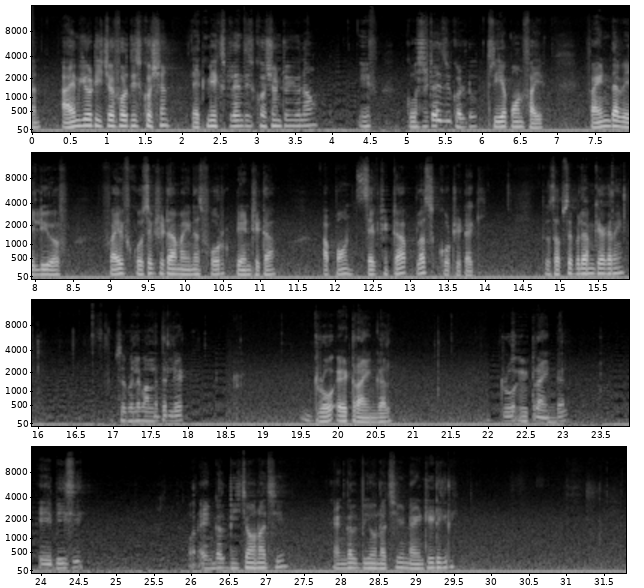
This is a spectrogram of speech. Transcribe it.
everyone. I am your teacher for this question. Let me explain this question to you now. If cos theta is equal to 3 upon 5, find the value of 5 cosec theta minus 4 tan theta upon sec theta plus cot theta की तो सबसे पहले हम क्या करेंगे सबसे पहले मान लेते let draw a triangle draw a triangle A B C और एंगल बी क्या होना चाहिए एंगल बी होना चाहिए 90 डिग्री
